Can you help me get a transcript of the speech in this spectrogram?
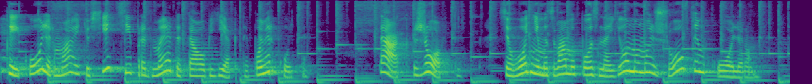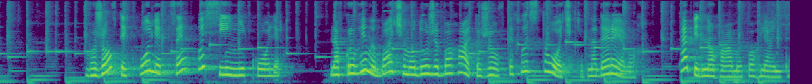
Який колір мають усі ці предмети та об'єкти? Поміркуйте. Так, жовтий. Сьогодні ми з вами познайомимось з жовтим кольором. Бо жовтий колір це осінній колір. Навкруги ми бачимо дуже багато жовтих листочків на деревах та під ногами погляньте.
